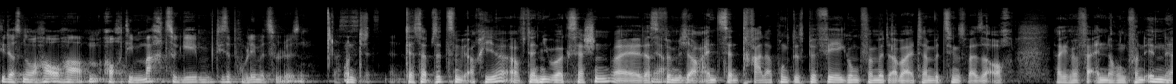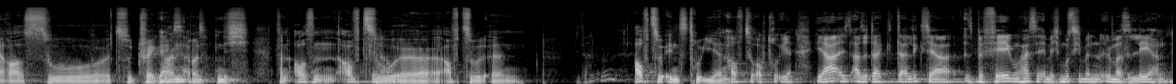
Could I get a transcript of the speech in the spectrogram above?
die das Know-how haben, auch die Macht zu geben, diese Probleme zu lösen. Das und deshalb sitzen wir auch hier auf der New Work Session, weil das ja. für mich auch ein zentraler Punkt ist, Befähigung von Mitarbeitern, beziehungsweise auch sage ich mal, Veränderung von innen heraus zu, zu triggern Exakt. und nicht von außen aufzu, genau. äh, aufzu äh, aufzuinstruieren. Aufzuoktroyieren. Ja, also da, da liegt ja, Befähigung heißt ja immer, ich muss jemandem irgendwas lehren.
